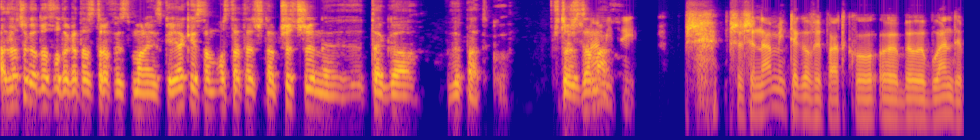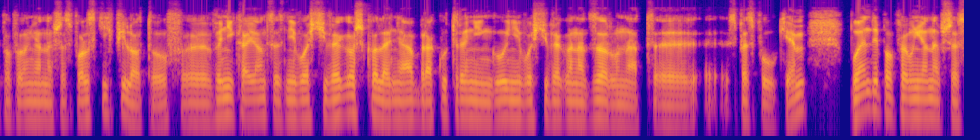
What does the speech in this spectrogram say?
A dlaczego doszło do katastrofy smoleńskiej? Jakie są ostateczne przyczyny tego wypadku? Czy też zamachu? Tej, Przyczynami tego wypadku e, były błędy popełnione przez polskich pilotów, e, wynikające z niewłaściwego szkolenia, braku treningu i niewłaściwego nadzoru nad e, specpułkiem. Błędy popełnione przez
